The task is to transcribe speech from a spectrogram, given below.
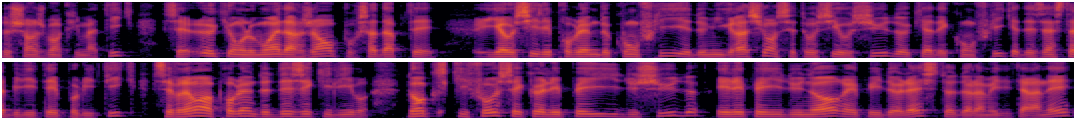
de changement climatique, c'est eux qui ont le moins d'argent pour s'adapter. Il y a aussi les problèmes de conflits et de migration. C'est aussi au sud qu'il y a des conflits, qu'il y a des instabilités politiques. C'est vraiment un problème de déséquilibre. Donc ce qu'il faut, c'est que les pays du sud et les pays du nord et les pays de l'est de la Méditerranée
